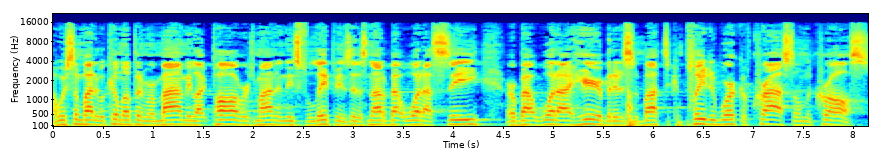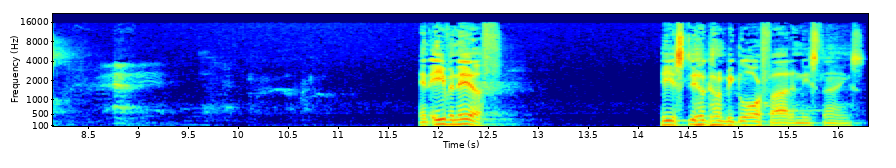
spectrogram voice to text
I wish somebody would come up and remind me, like Paul was reminding these Philippians, that it's not about what I see or about what I hear, but it's about the completed work of Christ on the cross. And even if he is still going to be glorified in these things.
